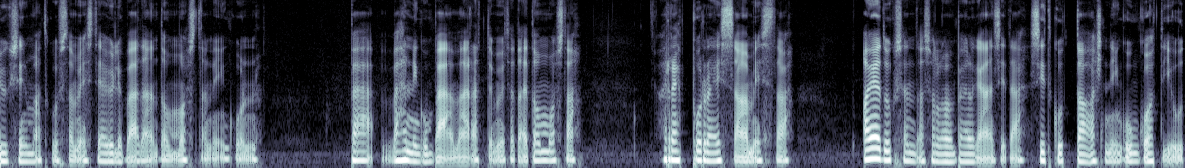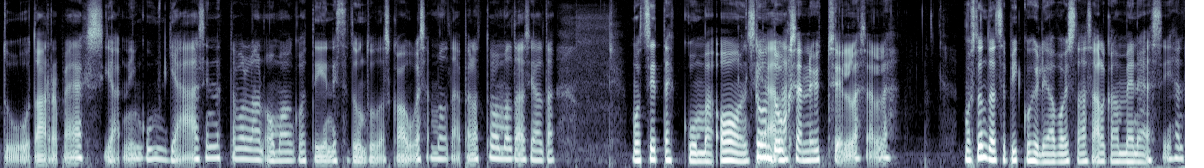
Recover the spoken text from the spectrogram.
yksin matkustamista ja ylipäätään tuommoista niin kun vähän niin kuin päämäärättömyyttä tai tuommoista reppureissaamista. Ajatuksen tasolla mä pelkään sitä, sit kun taas niin kun kotiutuu tarpeeksi ja niin kun jää sinne tavallaan omaan kotiin, niin se tuntuu taas kaukaisemmalta ja pelottavammalta sieltä mutta sitten kun mä oon siellä... Tuntuuko se nyt sellaiselle? Musta tuntuu, että se pikkuhiljaa voisi taas alkaa menee siihen.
